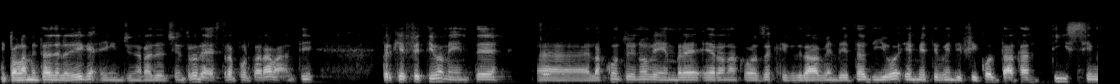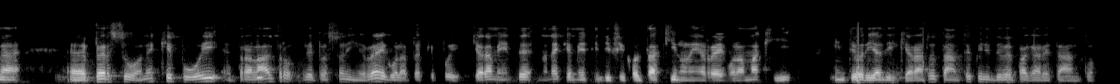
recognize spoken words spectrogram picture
i parlamentari della Lega e in generale del centrodestra a portare avanti, perché effettivamente eh, l'acconto di novembre era una cosa che gridava vendetta a Dio e metteva in difficoltà tantissime eh, persone che poi, tra l'altro, le persone in regola, perché poi chiaramente non è che mette in difficoltà chi non è in regola, ma chi in teoria ha dichiarato tanto e quindi deve pagare tanto.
